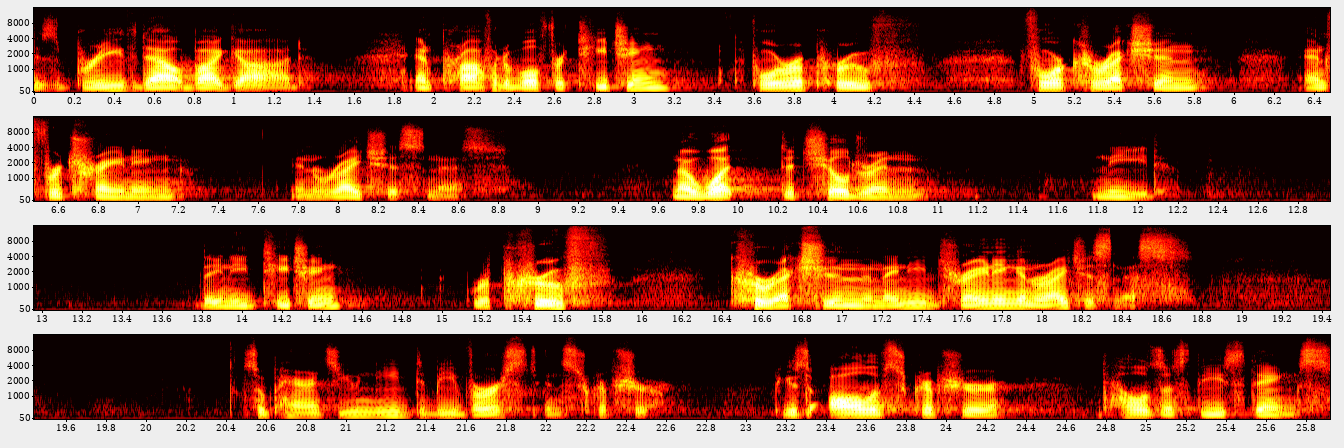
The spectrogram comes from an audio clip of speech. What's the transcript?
is breathed out by God and profitable for teaching, for reproof, for correction, and for training in righteousness. Now, what do children need? They need teaching, reproof, correction, and they need training in righteousness. So, parents, you need to be versed in Scripture because all of Scripture tells us these things.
